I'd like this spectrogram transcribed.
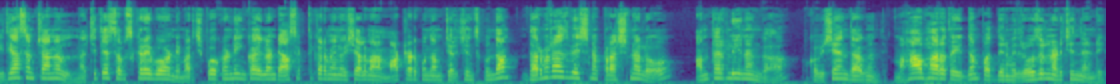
ఇతిహాసం ఛానల్ నచ్చితే సబ్స్క్రైబ్ అవ్వండి మర్చిపోకండి. ఇంకా ఇలాంటి ఆసక్తికరమైన విషయాలు మనం మాట్లాడుకుందాం చర్చించుకుందాం. ధర్మరాజు వేసిన ప్రశ్నలో అంతర్లీనంగా ఒక విషయం దాగుంది. మహాభారత యుద్ధం పద్దెనిమిది రోజులు నడిచిందండి.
